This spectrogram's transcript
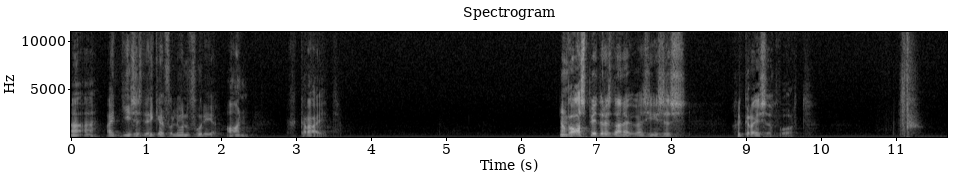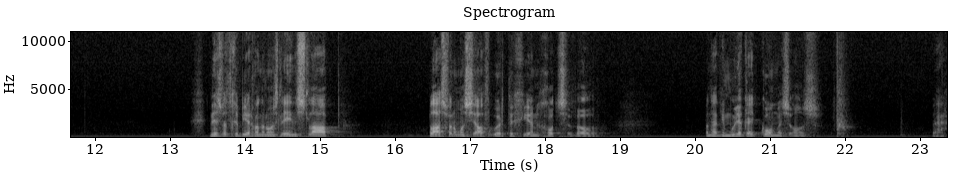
Uh uh, hy het Jesus 3 keer verloon voor die haan gekraai het. En waar's Petrus dan nou as Jesus gekruisig word? En dis wat gebeur wanneer ons lê en slaap plaas van om onsself oor te gee aan God se wil wanneer die moeilikheid kom is ons weg.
